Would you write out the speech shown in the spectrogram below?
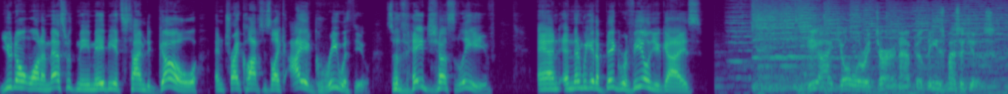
You don't want to mess with me. Maybe it's time to go. And Tri-Klops is like, I agree with you. So they just leave. And and then we get a big reveal, you guys. G.I. Joe will return after these messages.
